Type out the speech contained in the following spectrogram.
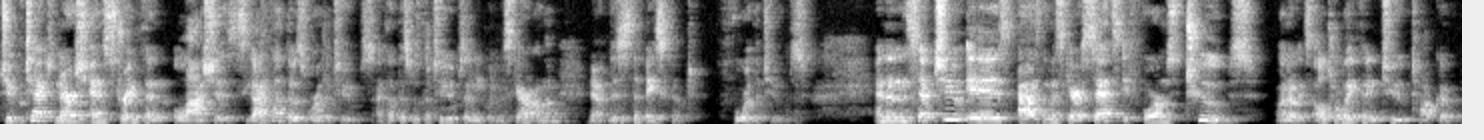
to protect, nourish, and strengthen lashes. See, I thought those were the tubes. I thought this was the tubes and you put mascara on them. No, this is the base coat for the tubes. And then step two is as the mascara sets, it forms tubes. Oh no, it's ultra lengthening tube top coat.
